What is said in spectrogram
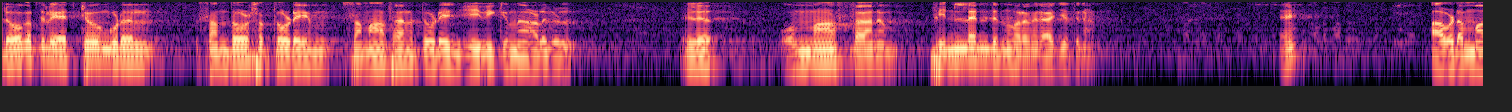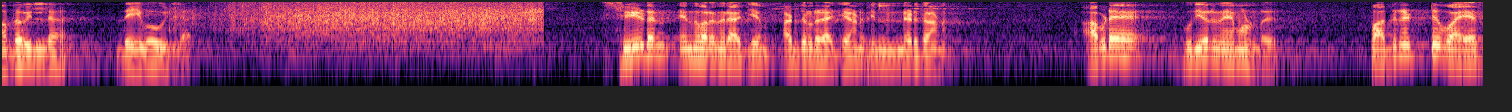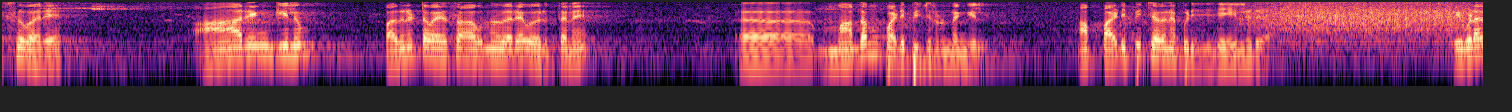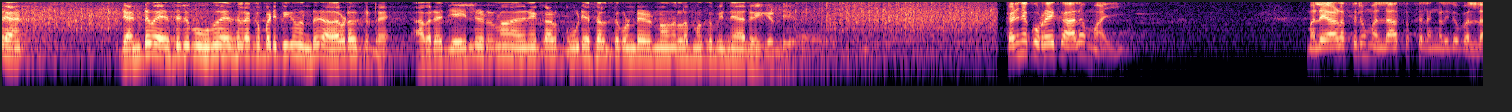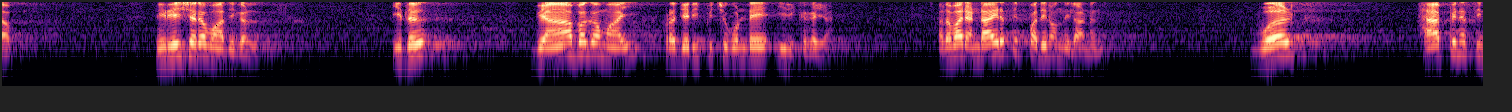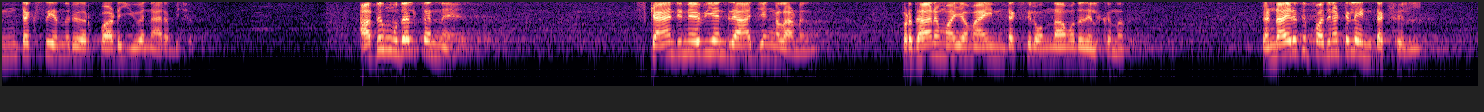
ലോകത്തിൽ ഏറ്റവും കൂടുതൽ സന്തോഷത്തോടെയും സമാധാനത്തോടെയും ജീവിക്കുന്ന ആളുകൾ ഒന്നാം സ്ഥാനം ഫിൻലൻഡ് എന്ന് പറയുന്ന രാജ്യത്തിനാണ്. ഏ? അവിടെ മതമില്ല ദൈവവുമില്ല. സ്വീഡൻ എന്ന് പറയുന്ന രാജ്യം അടുത്തുള്ള രാജ്യമാണ് ഫിൻലൻഡിന്റെ അടുത്താണ്. അവിടെ പുതിയൊരു നിയമമുണ്ട്. പതിനെട്ട് വയസ്സ് വരെ ആരെങ്കിലും പതിനെട്ട് വയസ്സാവുന്നത് വരെ ഒരുത്തനെ മതം പഠിപ്പിച്ചിട്ടുണ്ടെങ്കിൽ ആ പഠിപ്പിച്ചവനെ പിടിച്ച് ജയിലിലിടുക. ഇവിടെ രണ്ട് വയസ്സിൽ മൂന്ന് വയസ്സിലൊക്കെ പഠിപ്പിക്കുന്നുണ്ട്. അതവിടെ നിൽക്കട്ടെ. അവരെ ജയിലിലിടണോ അതിനേക്കാൾ കൂടിയ സ്ഥലത്ത് കൊണ്ടിടണോ എന്നുള്ളത് നമുക്ക് പിന്നെ ആലോചിക്കേണ്ടി വരും. കഴിഞ്ഞ കുറേ കാലമായി മലയാളത്തിലും അല്ലാത്ത സ്ഥലങ്ങളിലുമെല്ലാം നിരീശ്വരവാദികൾ ഇത് വ്യാപകമായി പ്രചരിപ്പിച്ചുകൊണ്ടേ ഇരിക്കുകയാണ്. അഥവാ രണ്ടായിരത്തി പതിനൊന്നിലാണ് വേൾഡ് ഹാപ്പിനെസ് ഇൻഡെക്സ് എന്നൊരു ഏർപ്പാട് യു എൻ ആരംഭിച്ചത്. അത് മുതൽ തന്നെ സ്കാൻഡിനേവിയൻ രാജ്യങ്ങളാണ് പ്രധാനമായും ആ ഇൻഡെക്സിൽ ഒന്നാമത് നിൽക്കുന്നത്. രണ്ടായിരത്തി പതിനെട്ടിലെ ഇൻഡെക്സിൽ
